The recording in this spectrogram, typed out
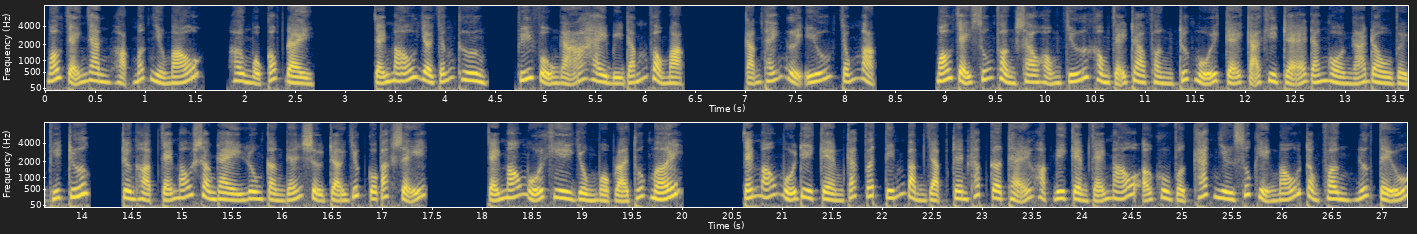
Máu chảy nhanh hoặc mất nhiều máu, hơn một cốc đầy. Chảy máu do chấn thương, ví dụ ngã hay bị đấm vào mặt. Cảm thấy người yếu, chóng mặt. Máu chảy xuống phần sau họng chứ không chảy ra phần trước mũi kể cả khi trẻ đã ngồi ngã đầu về phía trước. Trường hợp chảy máu sau này luôn cần đến sự trợ giúp của bác sĩ. Chảy máu mũi khi dùng một loại thuốc mới. Chảy máu mũi đi kèm các vết tím bầm dập trên khắp cơ thể hoặc đi kèm chảy máu ở khu vực khác như xuất hiện máu trong phân, nước tiểu.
